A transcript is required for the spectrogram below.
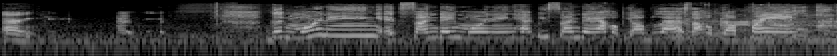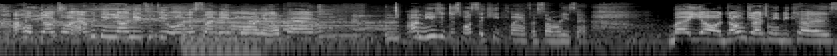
All right. All right. Good morning. It's Sunday morning. Happy Sunday. I hope y'all blessed. I hope y'all praying. I hope y'all doing everything y'all need to do on this Sunday morning, okay? My music just wants to keep playing for some reason. But y'all, don't judge me because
